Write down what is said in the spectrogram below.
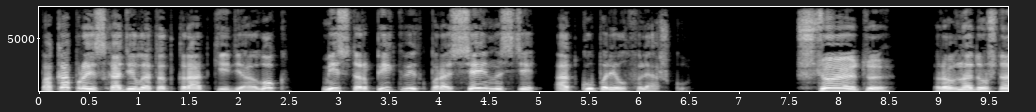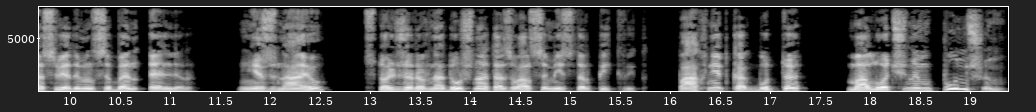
Пока происходил этот краткий диалог, мистер Пиквик по рассеянности откупорил фляжку. — Что это? — равнодушно осведомился Бен Эллер. — Не знаю, — столь же равнодушно отозвался мистер Пиквик. — Пахнет как будто молочным пуншем.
